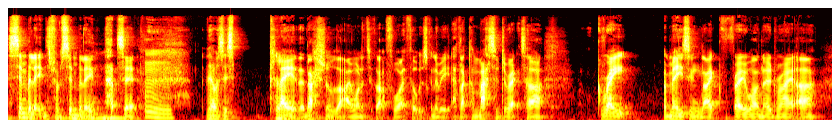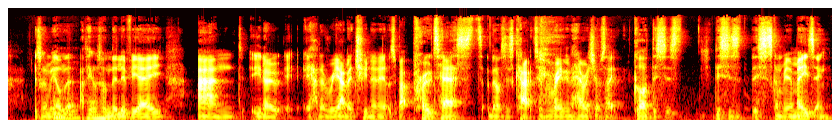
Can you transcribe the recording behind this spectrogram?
Cymbeline. It's from Cymbeline. That's it. There was this play at the National that I wanted to go up for. I thought it was going to be had like a massive director, great, amazing, like very well known writer. It was going to be on the mm. I think it was on the Olivier. And you know, it, it had a Rihanna tune in it. It was about protest, and there was this character of Iranian heritage. I was like, God, this is this is this is going to be amazing.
